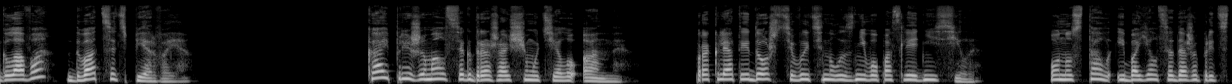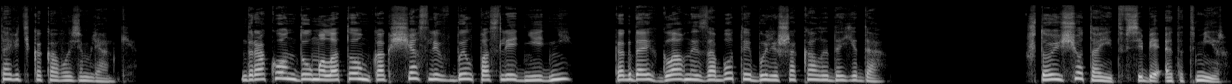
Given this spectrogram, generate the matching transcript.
Глава двадцать первая. Кай прижимался к дрожащему телу Анны. Проклятый дождь вытянул из него последние силы. Он устал и боялся даже представить, каково землянке. Дракон думал о том, как счастлив был последние дни, когда их главной заботой были шакалы да еда. Что еще таит в себе этот мир?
